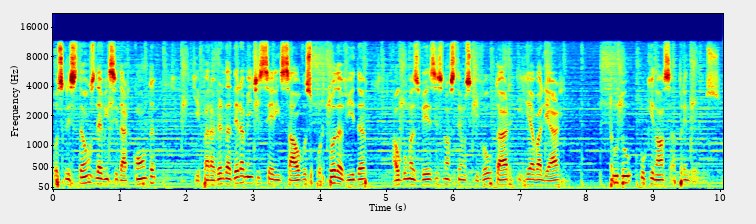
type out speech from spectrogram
Os cristãos devem se dar conta que, para verdadeiramente serem salvos por toda a vida, algumas vezes nós temos que voltar e reavaliar tudo o que nós aprendemos.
